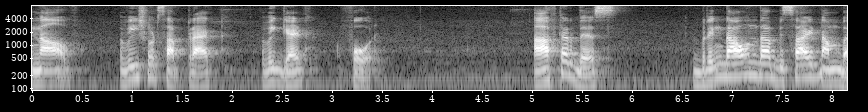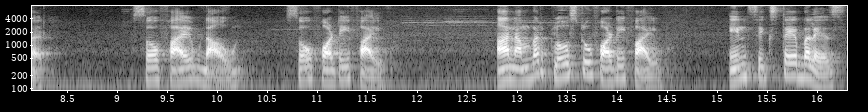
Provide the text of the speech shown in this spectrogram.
Now we should subtract, we get 4. After this, bring down the beside number. So 5 down, so 45. A number close to 45 in 6 table is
